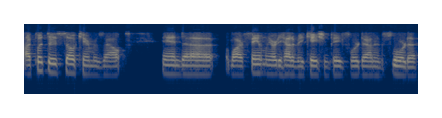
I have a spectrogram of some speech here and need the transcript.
I put those cell cameras out, and uh, our family already had a vacation paid for down in Florida.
